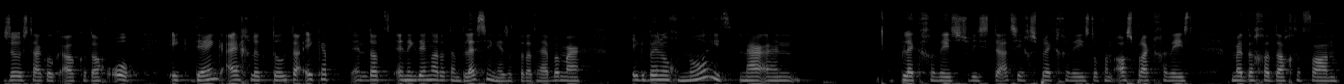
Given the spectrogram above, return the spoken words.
Zo sta ik ook elke dag op. Ik denk eigenlijk totaal. Ik heb en dat en ik denk dat het een blessing is dat we dat hebben, maar ik ben nog nooit naar een plek geweest, sollicitatiegesprek geweest of een afspraak geweest met de gedachte van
